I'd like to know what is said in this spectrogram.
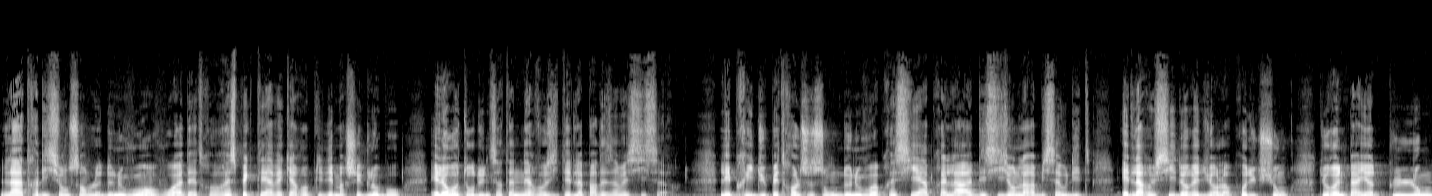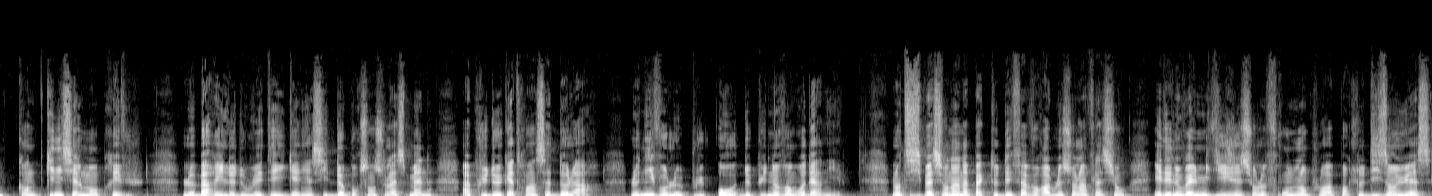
La tradition semble de nouveau en voie d'être respectée avec un repli des marchés globaux et le retour d'une certaine nervosité de la part des investisseurs. Les prix du pétrole se sont de nouveau appréciés après la décision de l'Arabie saoudite et de la Russie de réduire leur production durant une période plus longue qu'initialement prévue. Le baril de WTI gagne ainsi 2% sur la semaine à plus de 87 dollars, le niveau le plus haut depuis novembre dernier. L'anticipation d'un impact défavorable sur l'inflation et des nouvelles mitigées sur le front de l'emploi portent le 10 ans US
